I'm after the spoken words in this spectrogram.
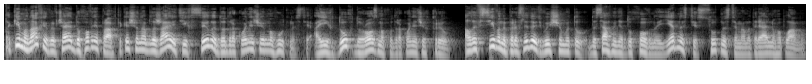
Такі монахи вивчають духовні практики, що наближають їх сили до драконячої могутності, а їх дух до розмаху драконячих крил. Але всі вони переслідують вищу мету досягнення духовної єдності з сутностями матеріального плану.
